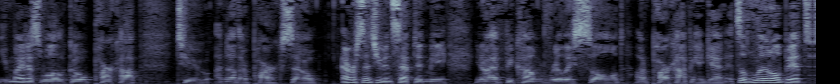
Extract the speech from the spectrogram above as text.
you might as well go park hop to another park. So, ever since you incepted me, you know, I've become really sold on park hopping again. It's a little bit,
